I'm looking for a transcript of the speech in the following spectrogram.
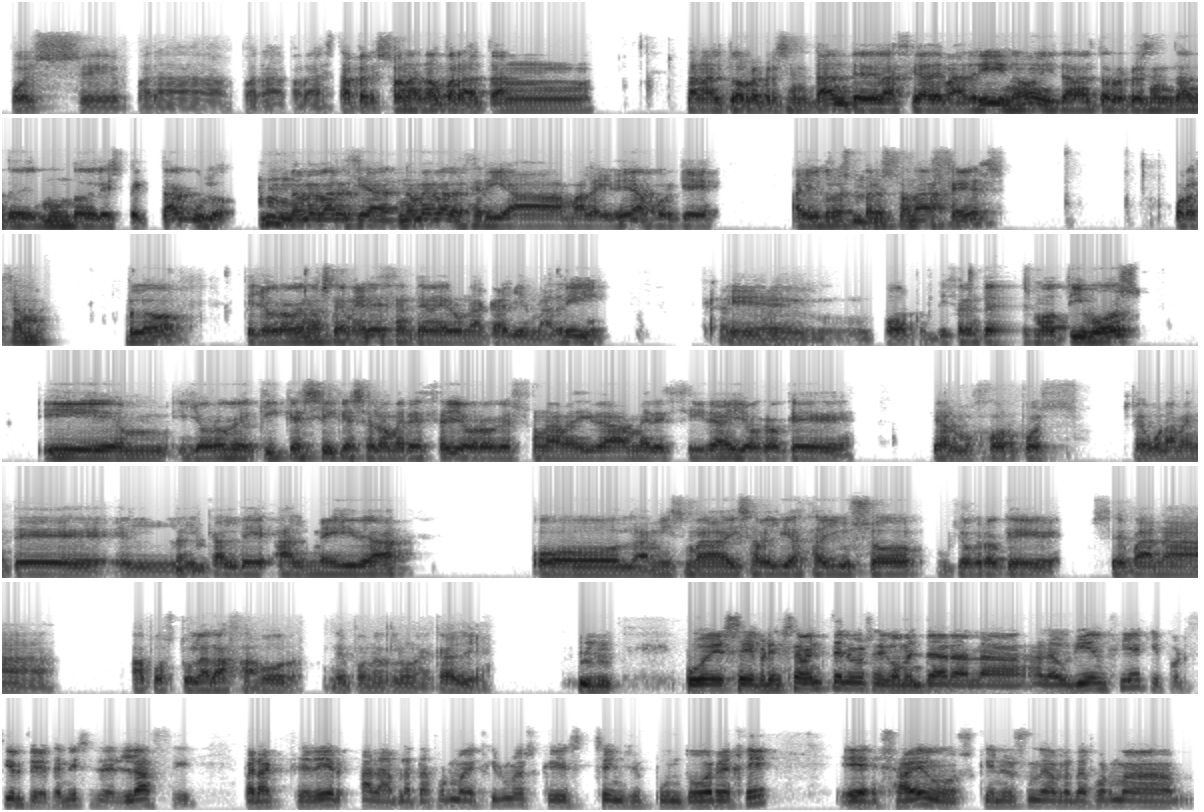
pues eh, para, para, para, esta persona, ¿no? Para tan, tan alto representante de la ciudad de Madrid, ¿no? Y tan alto representante del mundo del espectáculo. No me parecía, no me parecería mala idea, porque hay otros personajes por ejemplo, que yo creo que no se merecen tener una calle en Madrid eh, por diferentes motivos. Y, yo creo que Quique sí que se lo merece, yo creo que es una medida merecida y yo creo que, a lo mejor, pues seguramente el alcalde Almeida o la misma Isabel Díaz Ayuso, yo creo que se van a, postular a favor de ponerle una calle. Pues eh, precisamente tenemos que comentar a la, audiencia que, por cierto, tenéis el enlace para acceder a la plataforma de firmas que es change.org. Eh, sabemos que no es una plataforma,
